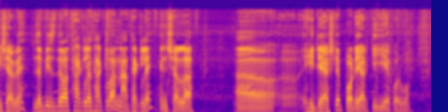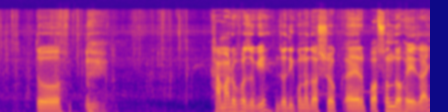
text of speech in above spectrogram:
হিসাবে। যে বীজ দেওয়া থাকলে থাকল, আর না থাকলে ইনশাল্লাহ হিটে আসলে পরে আর কি ইয়ে করব। তো খামার উপযোগী, যদি কোনো দর্শক এর পছন্দ হয়ে যায়,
